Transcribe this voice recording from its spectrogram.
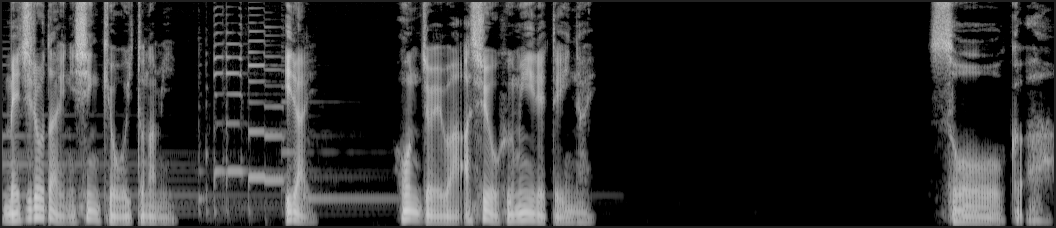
目白台に新居を営み、以来、本所へは足を踏み入れていない。そうか。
